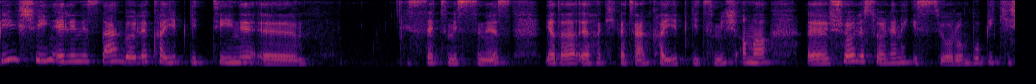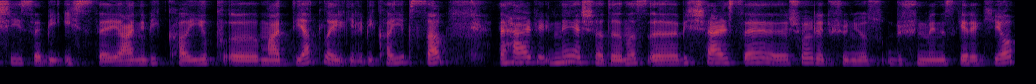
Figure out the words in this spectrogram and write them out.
Bir şeyin elinizden böyle kayıp gittiğini hissetmişsiniz ya da e, hakikaten kayıp gitmiş. Ama e, şöyle söylemek istiyorum. Bu bir kişi ise bir işse yani bir kayıp e, maddiyatla ilgili bir kayıpsa her ne yaşadığınız e, bir şerse e, şöyle düşünüyorsun, düşünmeniz gerekiyor.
